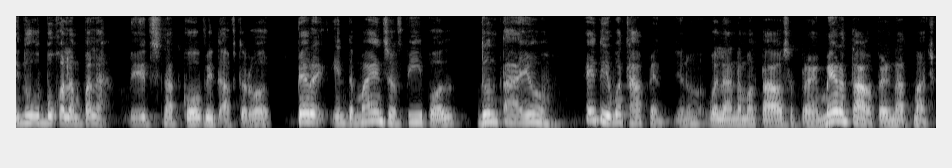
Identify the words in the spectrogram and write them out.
inuubo ka lang pala. It's not COVID after all. Pero in the minds of people, doon tayo. Eh di, what happened? You know, wala namang tao sa prime. Meron tao, pero not much.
